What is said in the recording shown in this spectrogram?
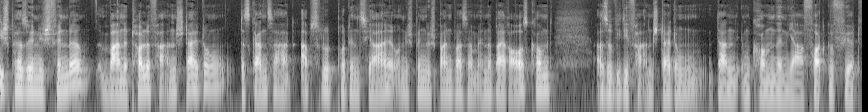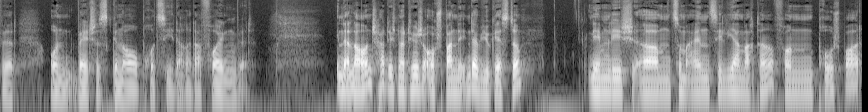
ich persönlich finde, war eine tolle Veranstaltung. Das Ganze hat absolut Potenzial und ich bin gespannt, was am Ende bei rauskommt. Also wie die Veranstaltung dann im kommenden Jahr fortgeführt wird und welches genaue Prozedere da folgen wird. In der Lounge hatte ich natürlich auch spannende Interviewgäste, nämlich ähm, zum einen Celia Martin von ProSport,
